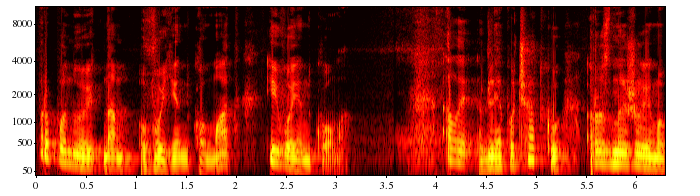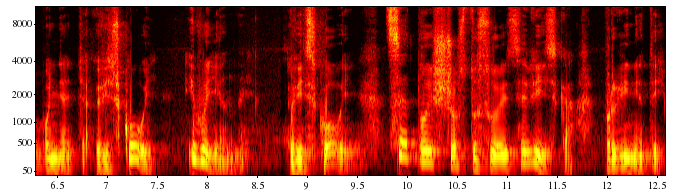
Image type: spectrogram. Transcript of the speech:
пропонують нам воєнкомат і воєнкома. Але для початку розмежуємо поняття військовий і воєнний. Військовий це той, що стосується війська, прийнятий,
